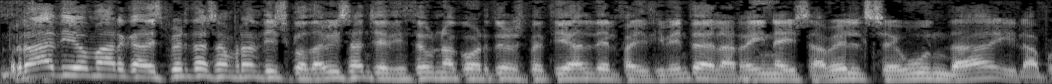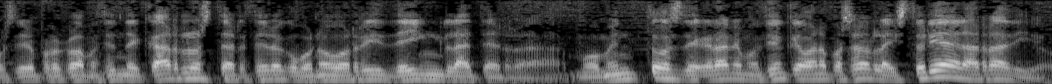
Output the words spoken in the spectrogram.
Radio Marca, despierta San Francisco. David Sánchez hizo una cobertura especial del fallecimiento de la reina Isabel II y la posterior proclamación de Carlos III como nuevo rey de Inglaterra. Momentos de gran emoción que van a pasar a la historia de la radio.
